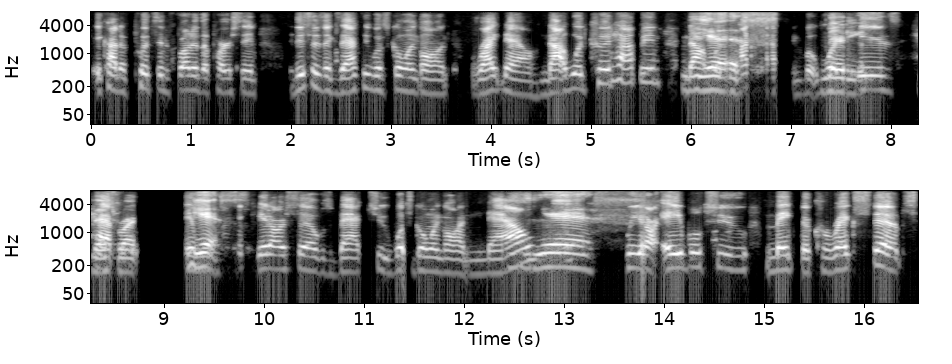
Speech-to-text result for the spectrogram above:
It kind of puts in front of the person this is exactly what's going on right now. Not what could happen, not yes. what might happen, but what is That's happening. right. And yes. get ourselves back to what's going on now. Yes. We are able to make the correct steps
